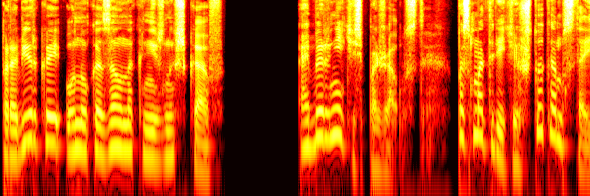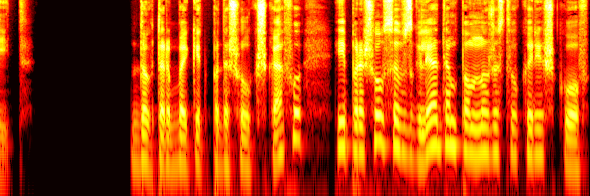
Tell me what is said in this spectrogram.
Пробиркой он указал на книжный шкаф. «Обернитесь, пожалуйста. Посмотрите, что там стоит». Доктор Беккет подошел к шкафу и прошелся взглядом по множеству корешков.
